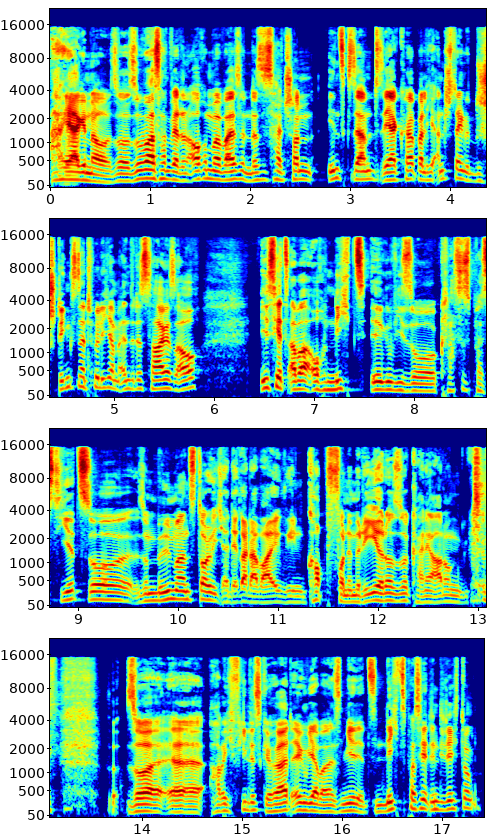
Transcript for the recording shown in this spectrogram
Ah ja, genau. So sowas haben wir dann auch immer, weißt du, und das ist halt schon insgesamt sehr körperlich anstrengend und du stinkst natürlich am Ende des Tages auch. Ist jetzt aber auch nichts irgendwie so krasses passiert, so, so Müllmann-Story. Ja, Digga, da war irgendwie ein Kopf von einem Reh oder so, keine Ahnung. So äh, habe ich vieles gehört irgendwie, aber es ist mir jetzt nichts passiert in die Richtung.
